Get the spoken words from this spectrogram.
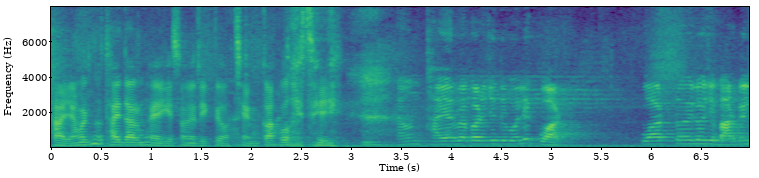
থাই আমার কিন্তু থাই দারুণ হয়ে গেছে আমি দেখতে পাচ্ছেন কাপড় হয়েছে। এখন থাইয়ের ব্যাপারে যদি বলি কোয়াড কোয়াডটা হইল যে বারবেল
